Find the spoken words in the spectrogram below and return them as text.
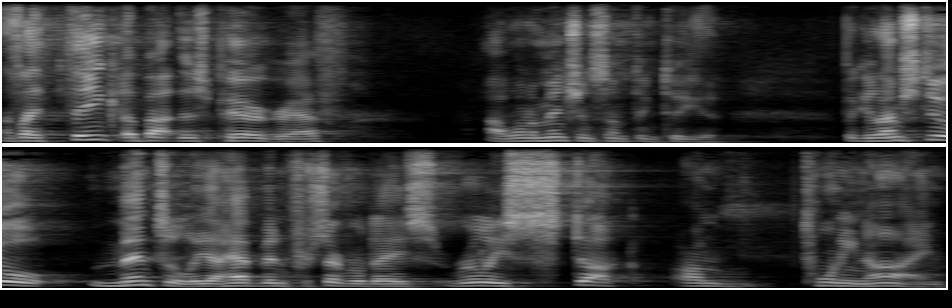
as I think about this paragraph, I want to mention something to you because I'm still mentally, I have been for several days, really stuck on 29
